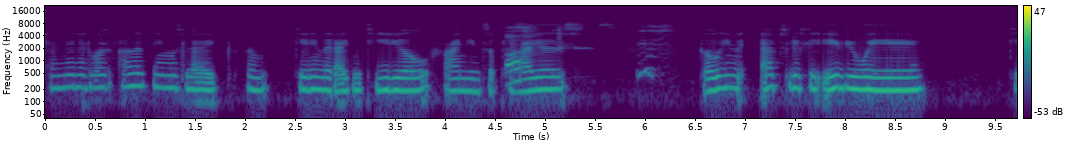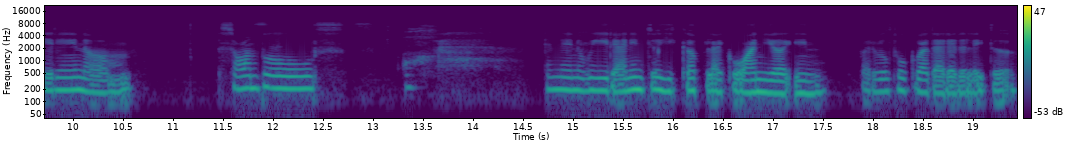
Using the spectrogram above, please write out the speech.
And then it was other things like some getting the right material, finding suppliers, going absolutely everywhere, getting um samples, Oh, and then we ran into a hiccup like one year in. But we'll talk about that at a later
